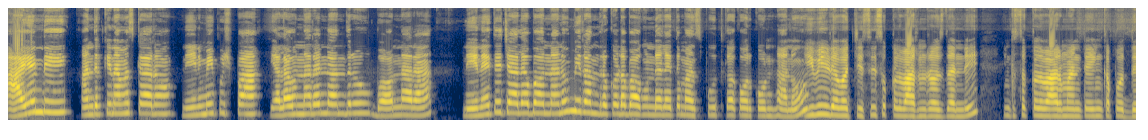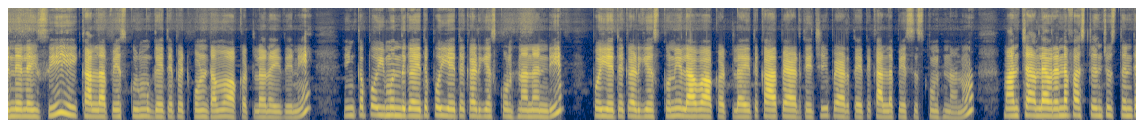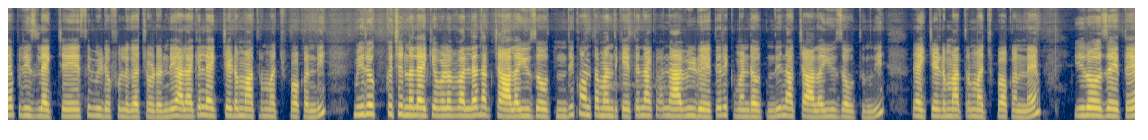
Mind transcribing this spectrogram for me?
Hi అండి. అందరికీ నమస్కారం. నేను మీ పుష్ప. ఎలా ఉన్నారండి అందరూ? బాగున్నారా? నేనైతే చాలా బాగున్నాను. మీరు అందరూ కూడా బాగుండాలి అయితే మనస్ఫూర్తిగా కోరుకుంటున్నాను. ఈ వీడియో వచ్చేసి శుక్రవారం రోజుదండి. ఇంకా శుక్రవారం అంటే ఇంకా పొద్దున్నే లేచి కల్లాపు వేసుకుని ముగ్గు అయితే పెట్టుకుంటాము ఒకట్లోనైతేని ఇంకా పొయ్యి ముందుగా అయితే పొయ్యి అయితే కడిగేసుకుంటున్నానండి. పొయ్యి అయితే కడిగేసుకుని ఇలా వాకట్లో అయితే కా పేడ తెచ్చి పేడతో అయితే కళ్ళ వేసేసుకుంటున్నాను మన ఛానల్ ఎవరైనా ఫస్ట్ టైం చూస్తుంటే ప్లీజ్ లైక్ చేసి వీడియో ఫుల్గా చూడండి. అలాగే లైక్ చేయడం మాత్రం మర్చిపోకండి. మీరు ఒక చిన్న లైక్ ఇవ్వడం వల్ల నాకు చాలా యూజ్ అవుతుంది. కొంతమందికి అయితే నాకు నా వీడియో అయితే రికమెండ్ అవుతుంది. నాకు చాలా యూజ్ అవుతుంది. లైక్ చేయడం మాత్రం మర్చిపోకండి. ఈరోజైతే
